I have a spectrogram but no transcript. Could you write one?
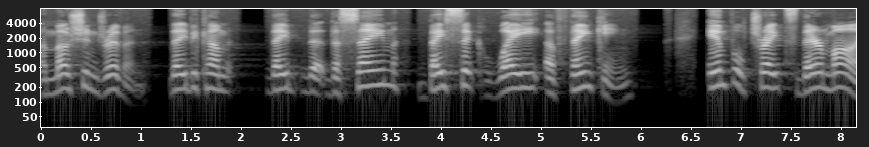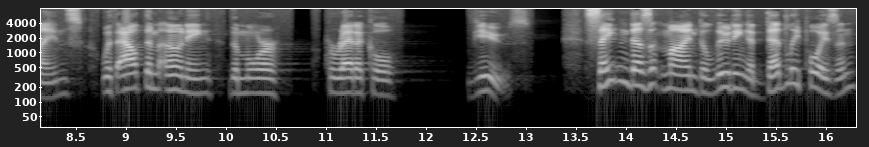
emotion driven. They become they the, the same basic way of thinking infiltrates their minds without them owning the more heretical views. Satan doesn't mind diluting a deadly poison,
